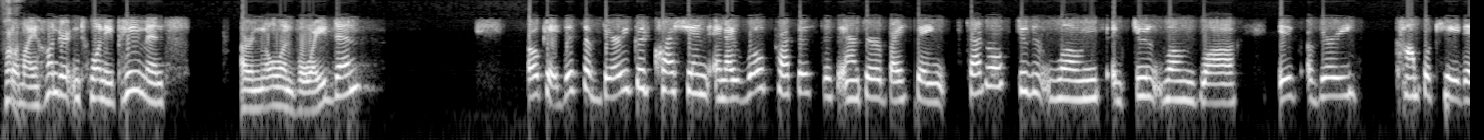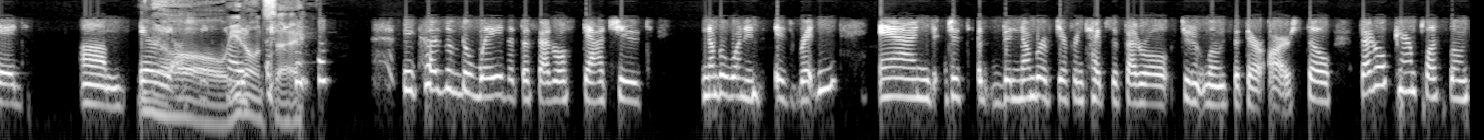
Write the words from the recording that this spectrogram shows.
Huh. So my 120 payments are null and void then? Okay, this is a very good question, and I will preface this answer by saying federal student loans and student loans law is a very complicated um, area. No, you don't say. because of the way that the federal statute, number one, is, is written, and just uh, the number of different types of federal student loans that there are. So, federal Parent Plus loans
